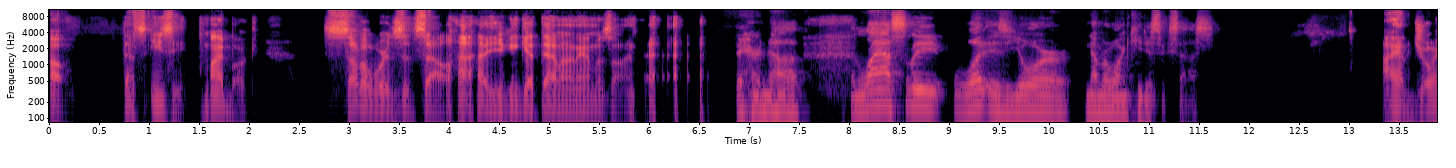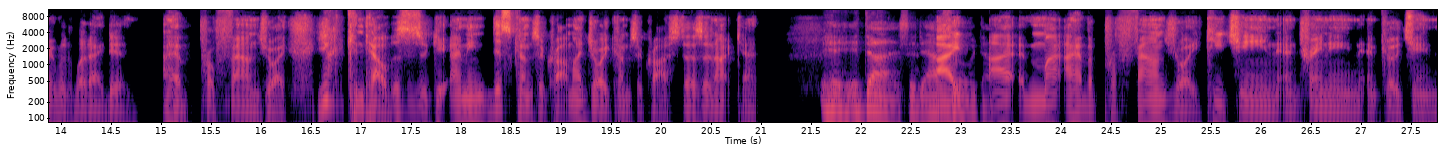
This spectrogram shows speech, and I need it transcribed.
Oh, that's easy. My book, Subtle Words That Sell. you can get that on Amazon. Fair enough. And lastly, what is your number one key to success? I have joy with what I do. I have profound joy. You can tell this is a, I mean, this comes across, my joy comes across, does it not, Kent? It does. It absolutely I, does. I, my, I have a profound joy teaching and training and coaching.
